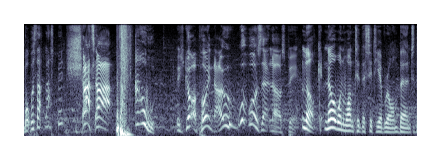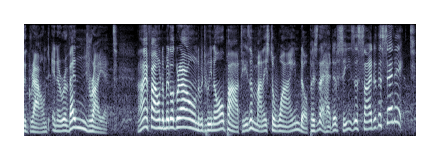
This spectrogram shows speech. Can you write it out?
What was that last bit? Shut up! Ow! He's got a point though. What was that last bit? Look, no one wanted the city of Rome burned to the ground in a revenge riot. I found a middle ground between all parties and managed to wind up as the head of Caesar's side of the Senate.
